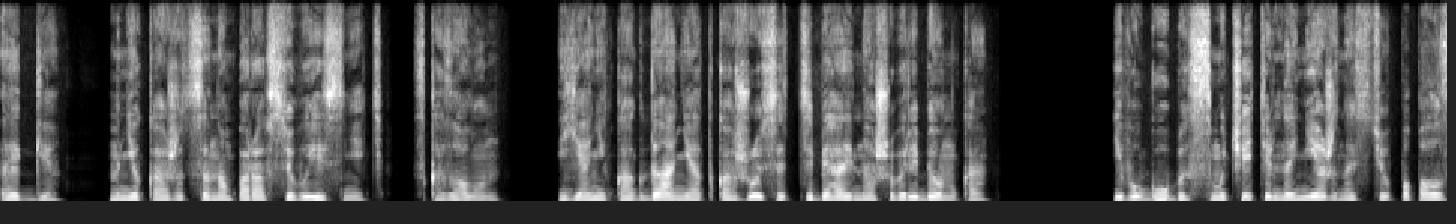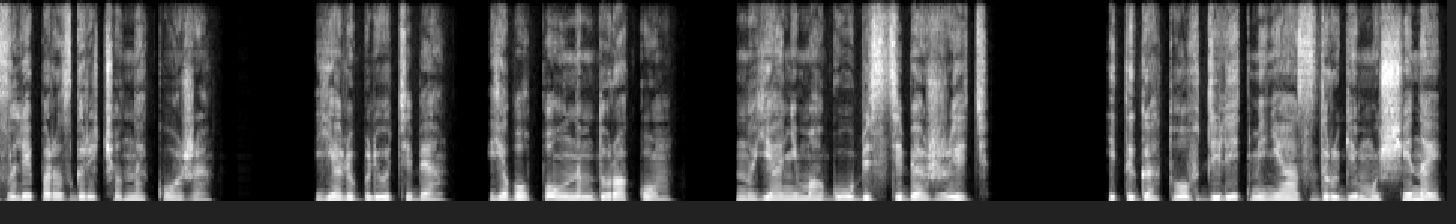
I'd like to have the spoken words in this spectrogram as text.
«Эгги, мне кажется, нам пора все выяснить», — сказал он. «Я никогда не откажусь от тебя и нашего ребенка». Его губы с мучительной нежностью поползли по разгоряченной коже. Я люблю тебя. Я был полным дураком, но я не могу без тебя жить. И ты готов делить меня с другим мужчиной?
